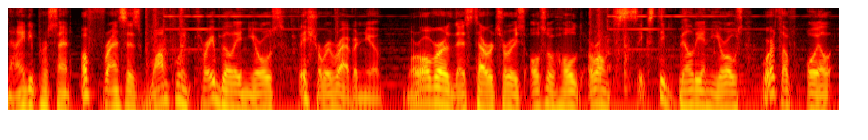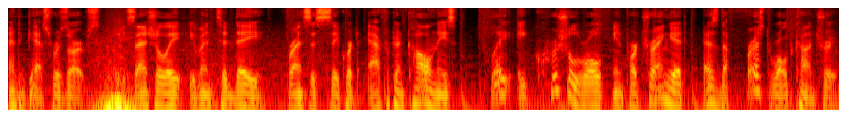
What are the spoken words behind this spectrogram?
90% of France's 1.3 billion euros fishery revenue. Moreover, these territories also hold around 60 billion euros worth of oil and gas reserves. Essentially, even today, France's secret African colonies play a crucial role in portraying it as the first world country.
